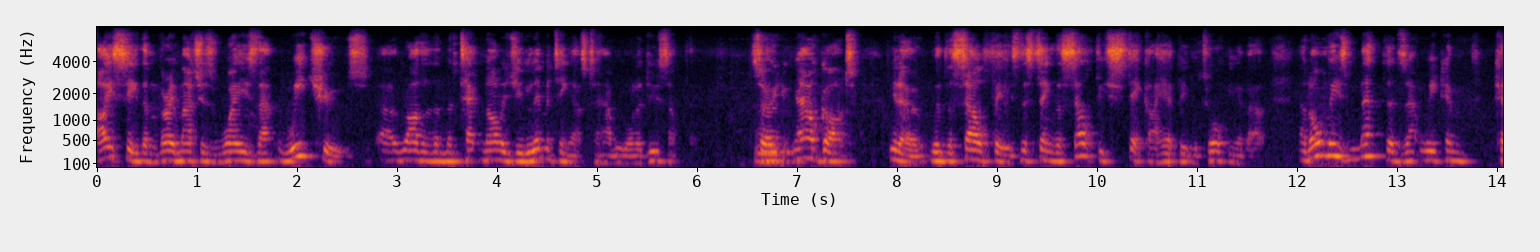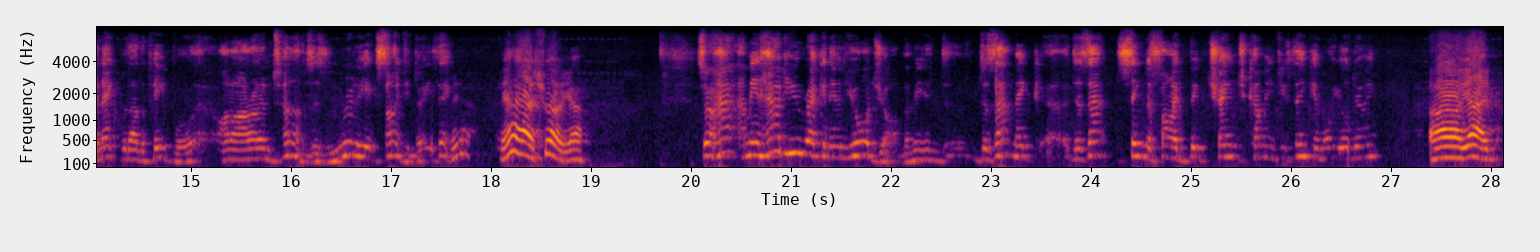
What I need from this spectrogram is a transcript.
I see them very much as ways that we choose uh, rather than the technology limiting us to how we want to do something. So Mhm. you've now got, you know, with the selfies, this thing, the selfie stick I hear people talking about, and all these methods that we can connect with other people on our own terms is really exciting, don't you think? yeah, yeah, sure, yeah. So, how, I mean, how do you reckon in your job? I mean, does that make, uh, does that signify big change coming? Do you think in what you're doing? Uh, yeah,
